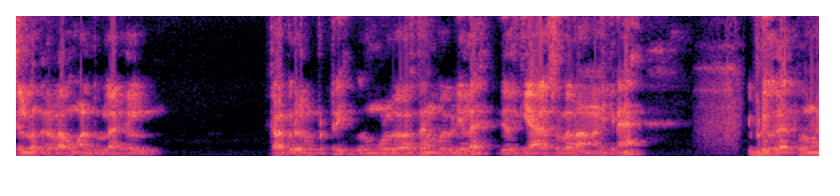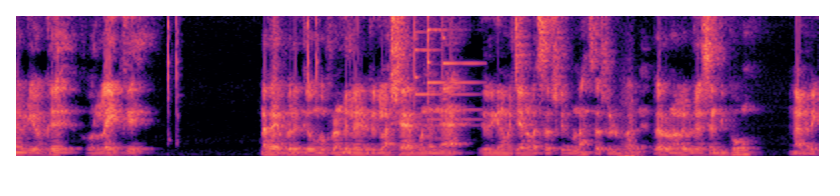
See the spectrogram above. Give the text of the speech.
செல்வந்தர்களாகவும் வாழ்ந்துள்ளார்கள். கலப்பிரர்கள் பற்றி ஒரு முழு விவரத்தை நம்ம வீடியோவில் இது வரைக்கும் யாரும் சொல்லலாம்னு நினைக்கிறேன். இப்படி ஒரு அற்புதமான வீடியோவுக்கு ஒரு லைக்கு நிறைய பேருக்கு உங்கள் ஃப்ரெண்டு ரிலேட்டிவ்க்கெல்லாம் ஷேர் பண்ணுங்கள் இது வரைக்கும் நம்ம சேனலை சப்ஸ்கிரைப் பண்ணால் சப்ஸ்கிரைப் பண்ணுங்கள் வேறு ஒரு நல்ல வீடியோ சந்திப்போம். நன்றி.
